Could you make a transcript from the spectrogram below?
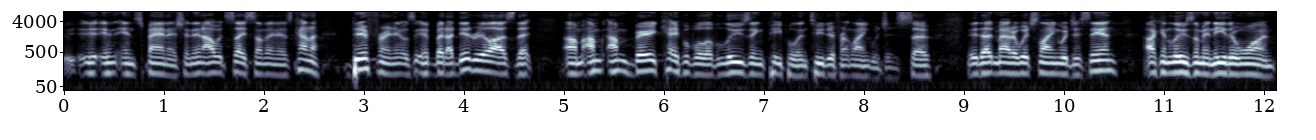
in, in Spanish, and then I would say something that was kind of different. It was, but I did realize that um, I'm, I'm very capable of losing people in two different languages. So it doesn't matter which language it's in, I can lose them in either one.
